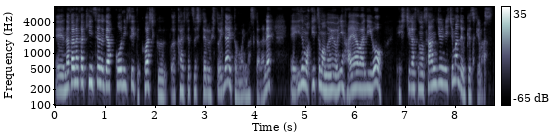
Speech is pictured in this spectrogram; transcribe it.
えー、なかなか金星の逆行について詳しく解説してる人いないと思いますからね、えー、いつもいつものように早割を7月の30日まで受け付けます。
